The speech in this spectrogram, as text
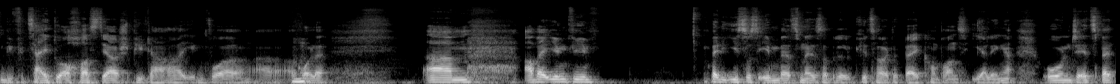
wie viel Zeit du auch hast, ja, spielt da irgendwo eine, eine Mhm. Rolle. Ähm, aber irgendwie, bei den ISOs eben, weil man das ein bisschen kürzer haltet, bei Compounds eher länger. Und jetzt bei,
